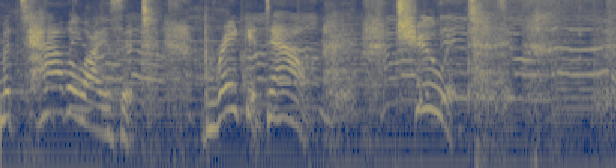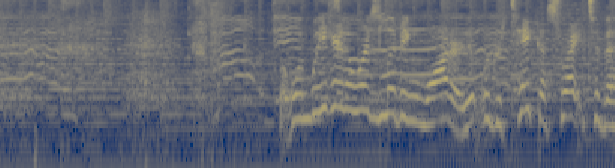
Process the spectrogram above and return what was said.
metabolize it, break it down. chew it. But when we hear the words living water, it would take us right to the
